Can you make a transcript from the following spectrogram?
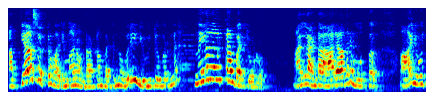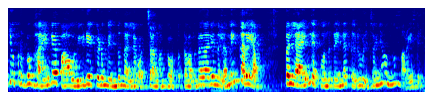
അത്യാവശ്യമൊക്കെ വരുമാനം ഉണ്ടാക്കാൻ പറ്റുന്ന ഒരു യൂട്യൂബറിന് നിലനിൽക്കാൻ പറ്റുള്ളൂ. അല്ലാണ്ട് ആരാധന മൂത്ത് ആ യൂട്യൂബർ ഇപ്പോൾ ഭയങ്കര പാവ വീഡിയോ ഒക്കെ ഇടുമ്പോൾ എന്ത് നല്ല കൊച്ചാന്നൊക്കെ ഓർത്തിട്ട് വന്നിട്ട് കാര്യമൊന്നുമില്ല. നിങ്ങൾക്കറിയാം ഇപ്പം ലൈവിലൊക്കെ വന്നിട്ട് എന്നെ തെറി വിളിച്ചാൽ ഞാൻ ഒന്നും പറയത്തില്ല.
